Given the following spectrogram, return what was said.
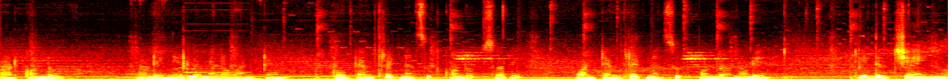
ಮಾಡಿಕೊಂಡು ನೋಡಿ ನೀರ್ಲ ಮೇಲೆ ಒನ್ ಟೈಮ್ ಟೂ ಟೈಮ್ ಥ್ರೆಡ್ನ ಸುತ್ತಕೊಂಡು ಸಾರಿ ಒನ್ ಟೈಮ್ ಥ್ರೆಡ್ನ ಸುತ್ತಕೊಂಡು ನೋಡಿ ಇದು ಚೈನು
